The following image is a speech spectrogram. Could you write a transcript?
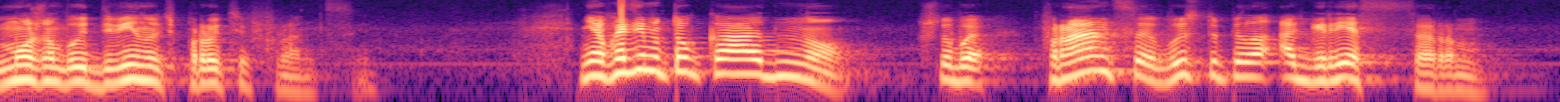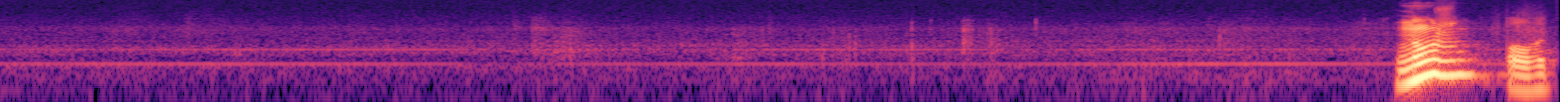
можно будет двинуть против Франции. Необходимо только одно, чтобы Франция выступила агрессором. Нужен повод.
